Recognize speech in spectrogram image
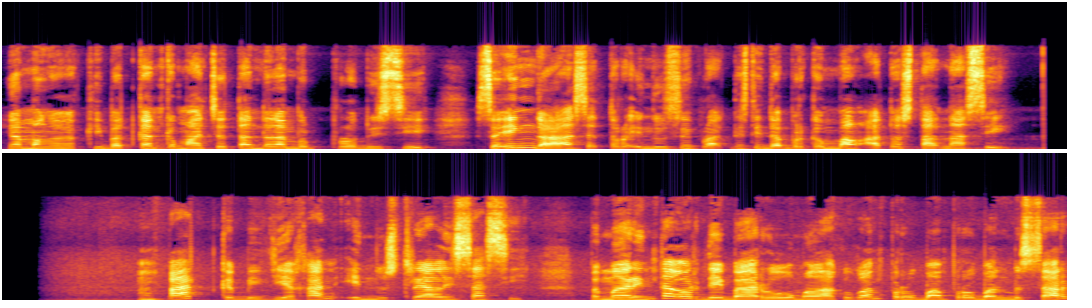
yang mengakibatkan kemacetan dalam berproduksi, sehingga sektor industri praktis tidak berkembang atau stagnasi. 4. Kebijakan industrialisasi Pemerintah Orde Baru melakukan perubahan-perubahan besar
